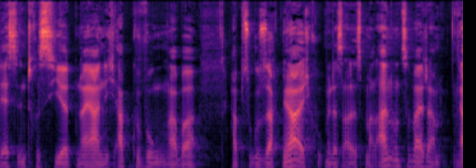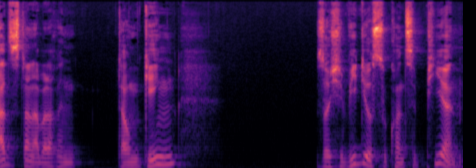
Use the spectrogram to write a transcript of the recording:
desinteressiert, naja, nicht abgewunken, aber habe so gesagt, ja, ich gucke mir das alles mal an und so weiter. Als es dann aber darin, darum ging, solche Videos zu konzipieren,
